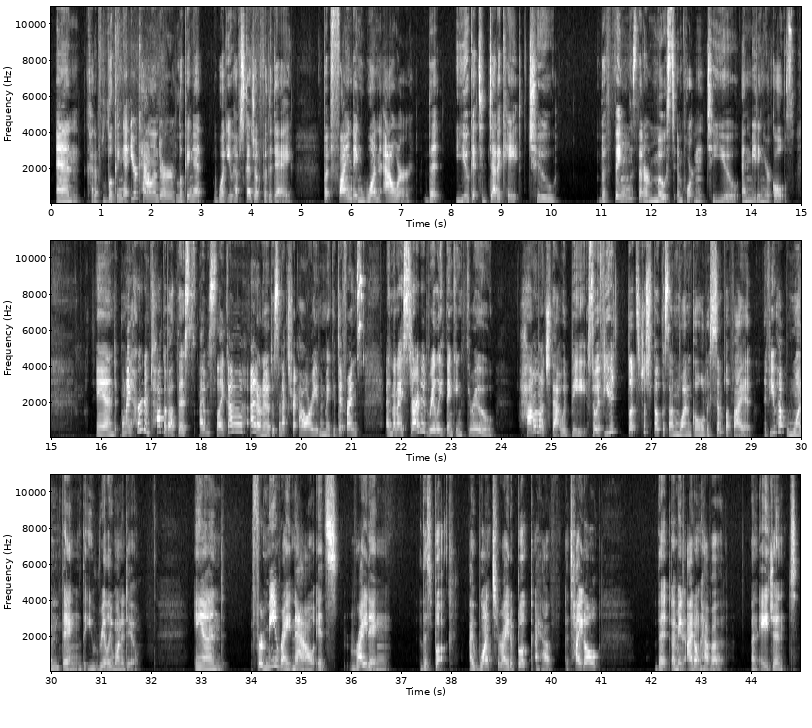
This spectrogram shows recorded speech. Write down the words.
and kind of looking at your calendar, looking at what you have scheduled for the day, but finding one hour that you get to dedicate to the things that are most important to you and meeting your goals. And when I heard him talk about this, I was like, ah, I don't know, does an extra hour even make a difference? And then I started really thinking through how much that would be. So if you, let's just focus on one goal to simplify it if you have one thing that you really want to do, and for me right now, it's writing this book. I want to write a book. I have a title that I mean, I don't have a an agent.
